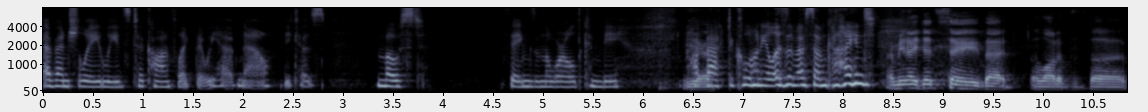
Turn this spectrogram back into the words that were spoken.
eventually leads to conflict that we have now because most things in the world can be brought Yeah. back to colonialism of some kind. I mean, I did say that a lot of the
